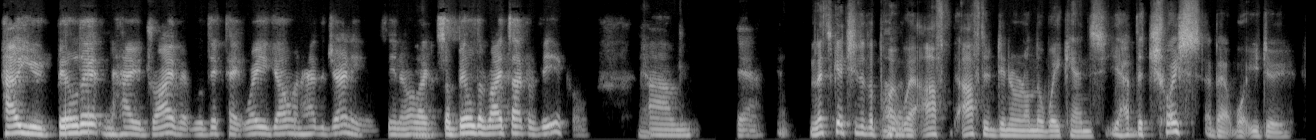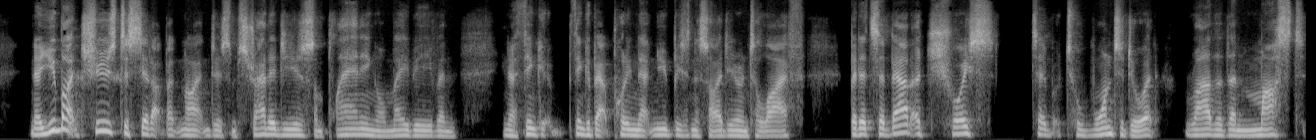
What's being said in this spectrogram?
how you build it and how you drive it will dictate where you go and how the journey is. You know, like so build the right type of vehicle. Yeah. Um, Yeah. Let's get you to the point where after after dinner and on the weekends, you have the choice about what you do. Now you might choose to sit up at night and do some strategies, some planning, or maybe even, you know, think think about putting that new business idea into life. But it's about a choice to to want to do it rather than must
